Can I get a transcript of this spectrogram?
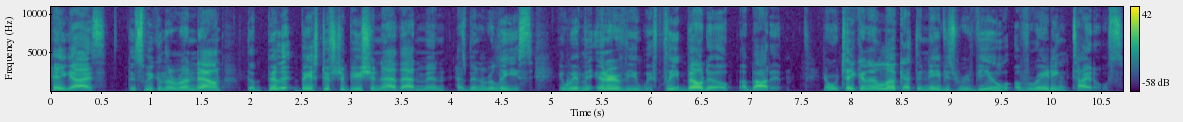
Hey guys, this week in the rundown, the billet-based distribution nav admin has been released, and we have an interview with Fleet Beldo about it. And we're taking a look at the Navy's review of rating titles.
